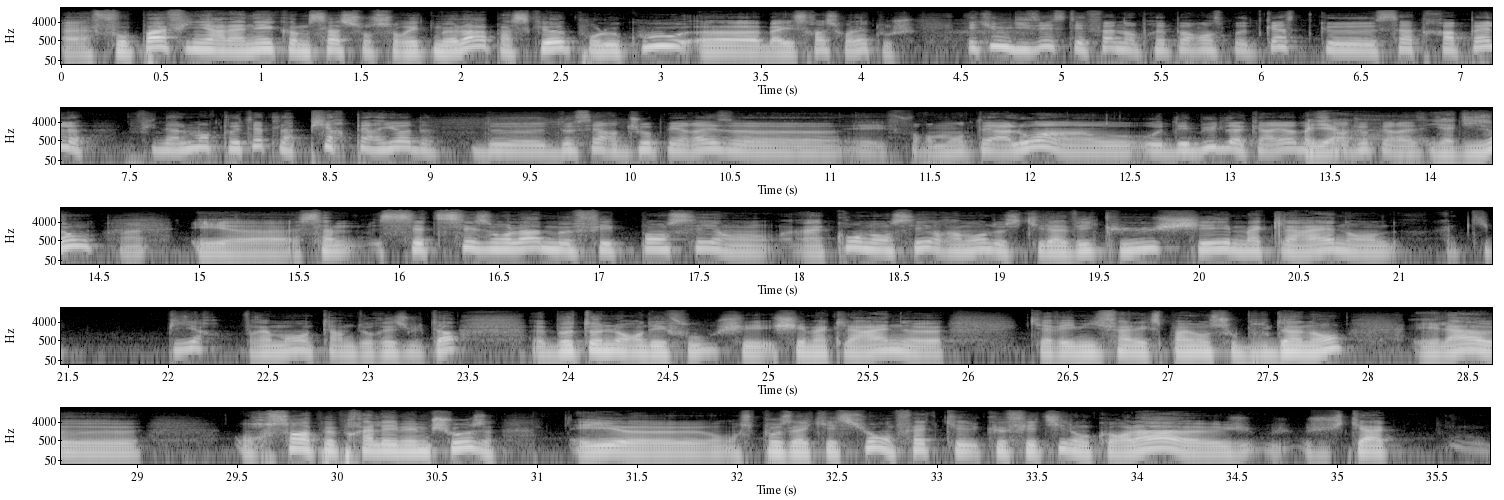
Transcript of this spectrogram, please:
Ne euh, faut pas finir l'année comme ça sur ce rythme-là parce que pour le coup, euh, bah, il sera sur la touche. Et tu me disais, Stéphane, en préparant ce podcast, que ça te rappelle finalement peut-être la pire période de, Sergio Pérez. et il faut remonter à loin, hein, au, début de la carrière de Sergio Pérez. Il y a 10 ans. Et ça, cette saison-là me fait penser en un condensé vraiment de ce qu'il a vécu chez McLaren en un petit pire, vraiment, en termes de résultats. Euh, Button le rendait fou chez, chez McLaren, euh, qui avait mis fin à l'expérience au bout d'un an. Et là, euh, on ressent à peu près les mêmes choses. Et on se pose la question, en fait, que, fait-il encore là Jusqu'à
